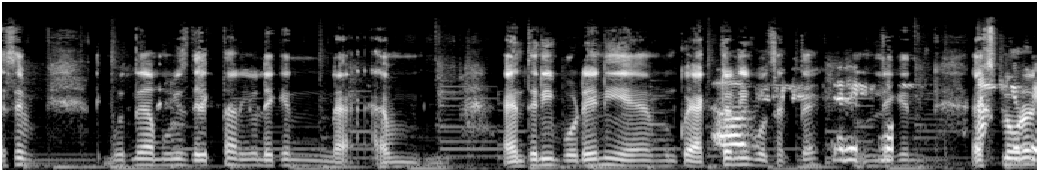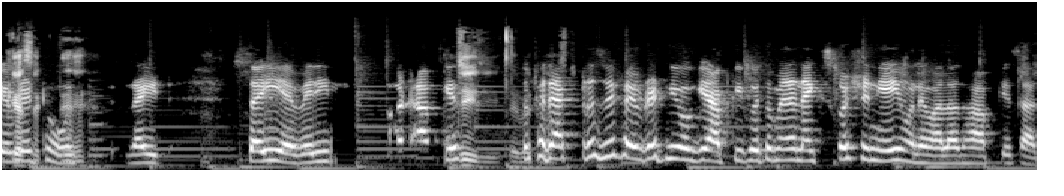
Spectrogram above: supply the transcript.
ऐसे उतने मूवीज़ देखता नहीं हूँ लेकिन एंथनी बोडेनी है उनको एक्टर नहीं बोल सकते लेकिन एक्सप्लोरर कह सकते हैं। राइट सही है वेरी और आपके तो फिर एक्ट्रेस भी फेवरेट नहीं होगी आपकी कोई तो मेरा नेक्स्ट क्वेश्चन यही होने वाला था आपके साथ।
